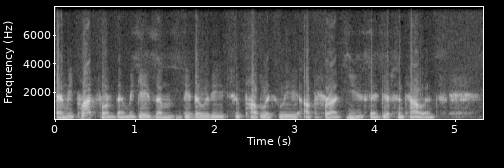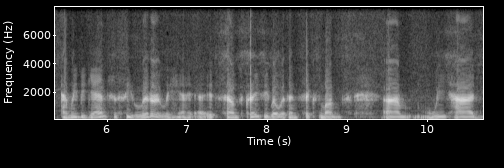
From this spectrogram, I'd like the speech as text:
And we platformed them. We gave them the ability to publicly, upfront, use their gifts and talents. And we began to see literally, it sounds crazy, but within six months, um, we had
